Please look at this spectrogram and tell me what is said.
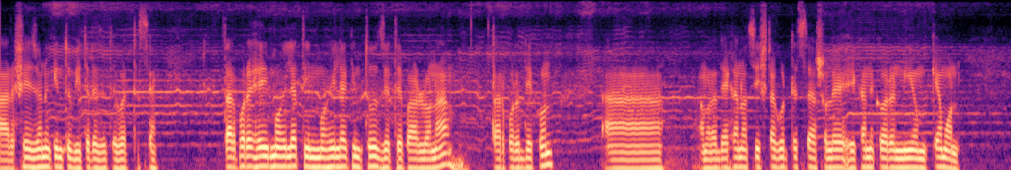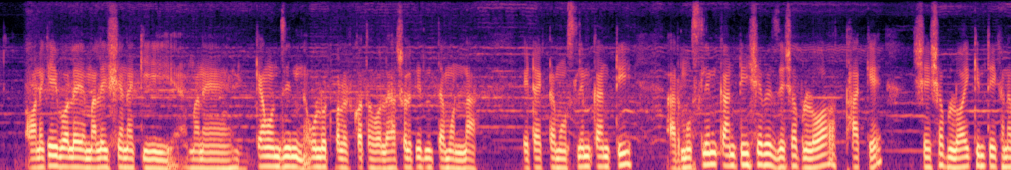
আর সেই জন্য কিন্তু ভিতরে যেতে পারতেছে। তারপরে এই মহিলা, তিন মহিলা কিন্তু যেতে পারল না। তারপরে দেখুন আমরা দেখানোর চেষ্টা করতেছি আসলে এখানকার নিয়ম কেমন। অনেকেই বলে মালয়েশিয়া নাকি মানে কেমন জিন উলট পালট কথা বলে, আসলে কিন্তু তেমন না। এটা একটা মুসলিম কান্ট্রি আর মুসলিম কান্ট্রি হিসেবে যেসব ল থাকে সেই সব লয় কিন্তু এখানে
